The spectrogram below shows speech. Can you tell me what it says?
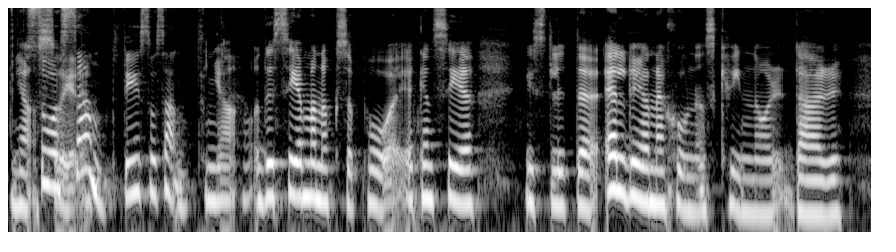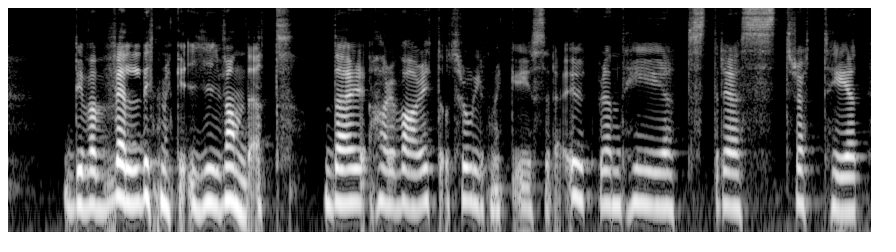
ja, så, så är sant. Det. det. är så sant. Ja, och det ser man också på, jag kan se just lite äldre generationens kvinnor där det var väldigt mycket i givandet. Där har det varit otroligt mycket just sådär utbrändhet, stress, trötthet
